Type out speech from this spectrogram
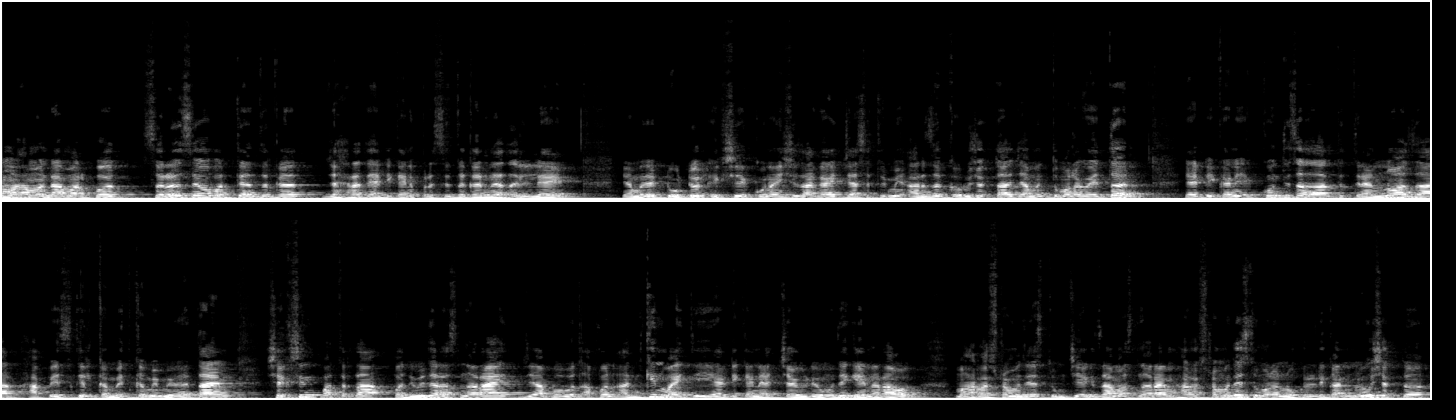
महामंडळामार्फत सरळ सेवा भरती अंतर्गत जाहिरात या ठिकाणी प्रसिद्ध करण्यात आलेली आहे. यामध्ये टोटल एकशे एकोणऐंशी जागा आहेत ज्यासाठी तुम्ही अर्ज करू शकता ज्यामध्ये तुम्हाला वेतन या ठिकाणी एकोणतीस हजार ते त्र्याण्णव हजार हा पे स्केल कमीत कमी मिळत आहे. शैक्षणिक पात्रता पदवीधर असणार आहे ज्याबाबत आपण आणखीन माहिती या ठिकाणी आजच्या व्हिडिओमध्ये घेणार आहोत. महाराष्ट्रामध्येच तुमची एक्झाम असणार आहे महाराष्ट्रामध्येच तुम्हाला नोकरी ठिकाण मिळू शकतं.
